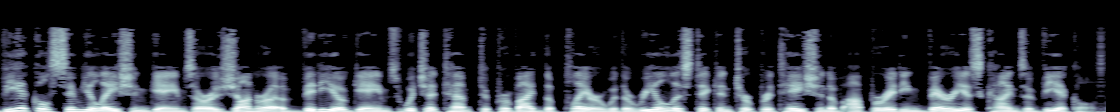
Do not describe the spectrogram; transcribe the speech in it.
Vehicle simulation games are a genre of video games which attempt to provide the player with a realistic interpretation of operating various kinds of vehicles.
